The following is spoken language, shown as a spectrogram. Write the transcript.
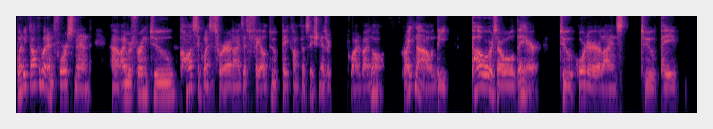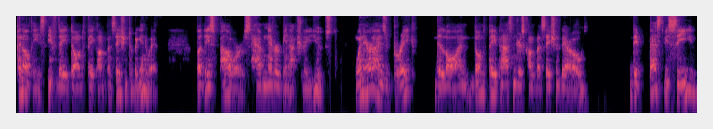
when we talk about enforcement, uh, I'm referring to consequences for airlines that fail to pay compensation as required by law. Right now, the powers are all there to order airlines to pay penalties if they don't pay compensation to begin with. But these powers have never been actually used. When airlines break the law and don't pay passengers compensation they are owed, the best we see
